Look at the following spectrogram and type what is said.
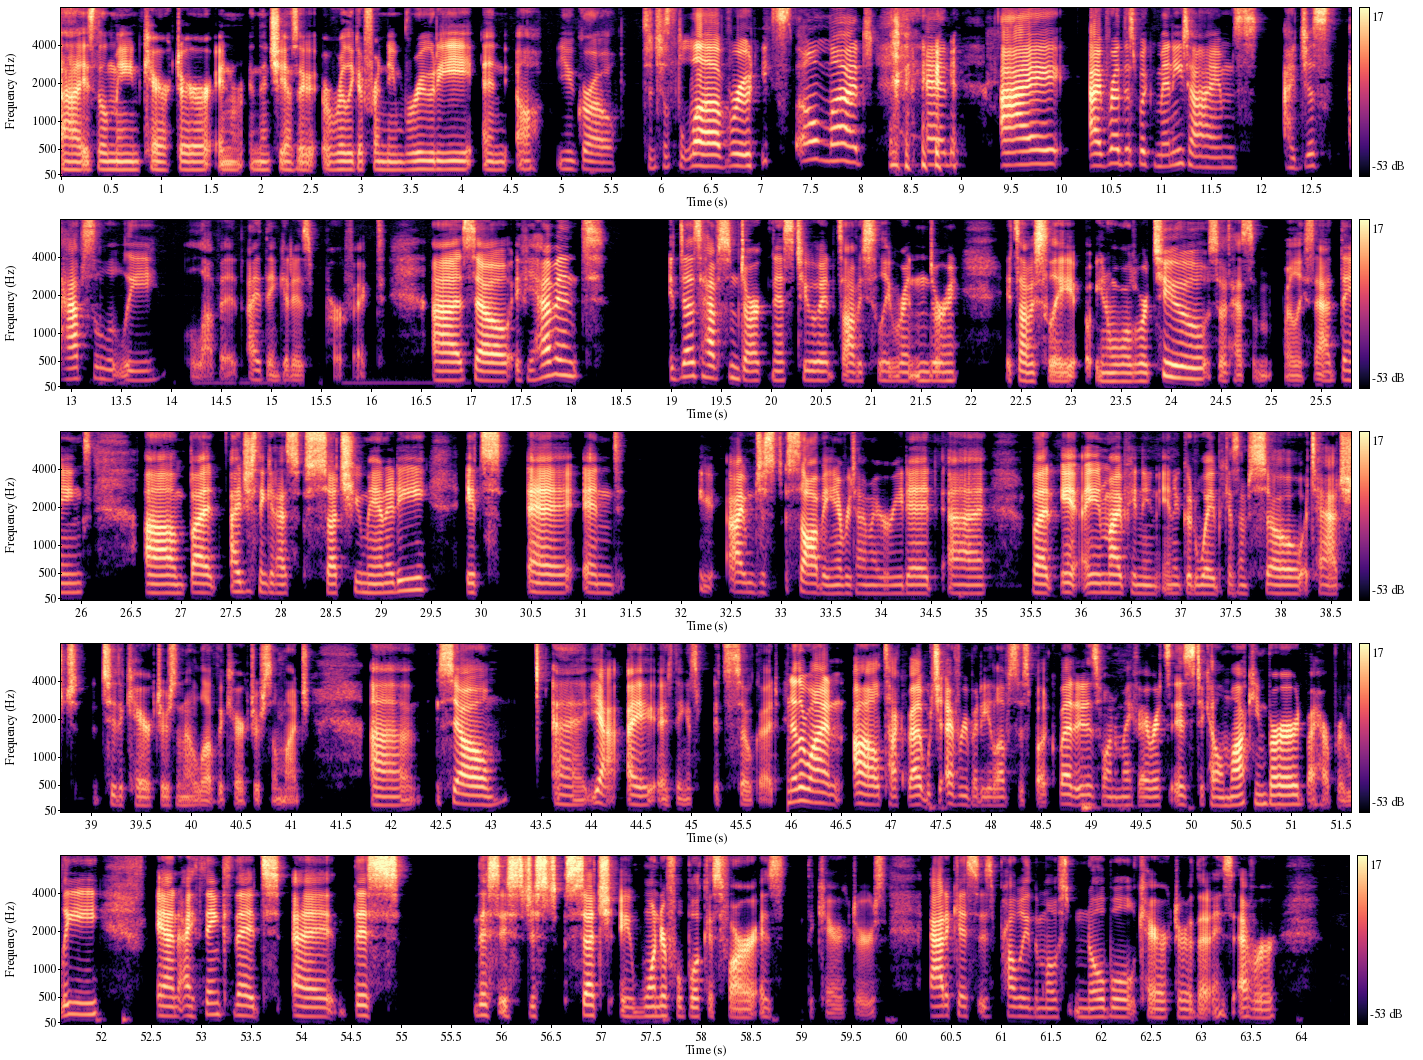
uh, is the main character and and then she has a, a really good friend named rudy and oh you grow to just love rudy so much. And I I've read this book many times. I just absolutely love it. I think it is perfect. Uh, so if you haven't, it does have some darkness to it. It's obviously written during. It's obviously you know World War II, so it has some really sad things. Um, but I just think it has such humanity. It's uh, and I'm just sobbing every time I read it. Uh, but in, in, my opinion, in a good way because I'm so attached to the characters and I love the characters so much. Uh, so, uh, yeah, I, I think it's it's so good. Another one I'll talk about, which everybody loves this book, but it is one of my favorites, is To Kill a Mockingbird by Harper Lee, and I think that uh, this this is just such a wonderful book as far as the characters Atticus is probably the most noble character that has ever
